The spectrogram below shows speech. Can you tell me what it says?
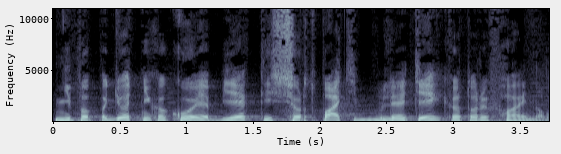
не попадет никакой объект из third-party библиотеки, который final.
